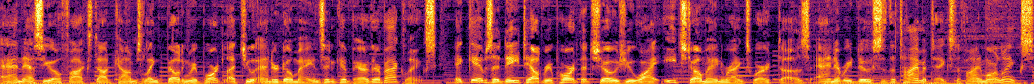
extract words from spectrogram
And SEOFox.com's link building report lets you enter domains and compare their backlinks. It gives a detailed report that shows you why each domain ranks where it does, and it reduces the time it takes to find more links.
